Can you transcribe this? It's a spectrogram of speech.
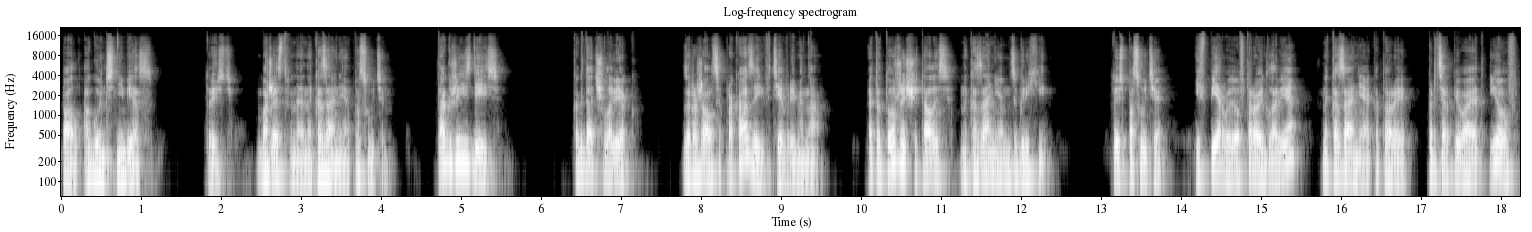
пал огонь с небес, то есть божественное наказание по сути, так же и здесь. Когда человек заражался проказой в те времена, это тоже считалось наказанием за грехи. То есть, по сути, и в первой, и во второй главе наказания, которые претерпевает Иов,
